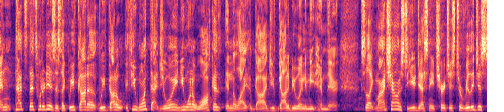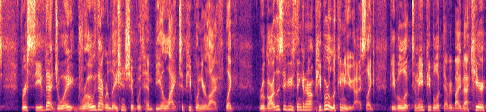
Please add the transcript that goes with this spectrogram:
and that's that's what it is it's like we've got to we've got to if you want that joy and you want to walk in the light of god you've got to be willing to meet him there so like my challenge to you destiny church is to really just receive that joy grow that relationship with him be a light to people in your life like regardless if you're thinking or not people are looking to you guys like people look to me people look to everybody back here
